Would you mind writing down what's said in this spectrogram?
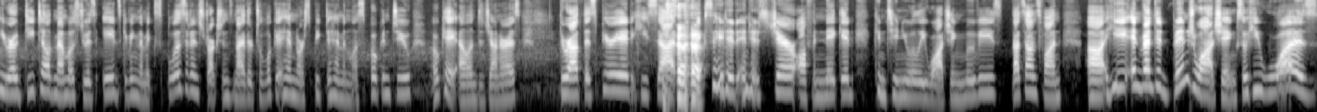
He wrote detailed memos to his aides, giving them explicit instructions neither to look at him nor speak to him unless spoken to. Okay, Ellen DeGeneres. Throughout this period, he sat fixated in his chair, often naked, continually watching movies. That sounds fun. Uh, he invented binge watching, so he was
